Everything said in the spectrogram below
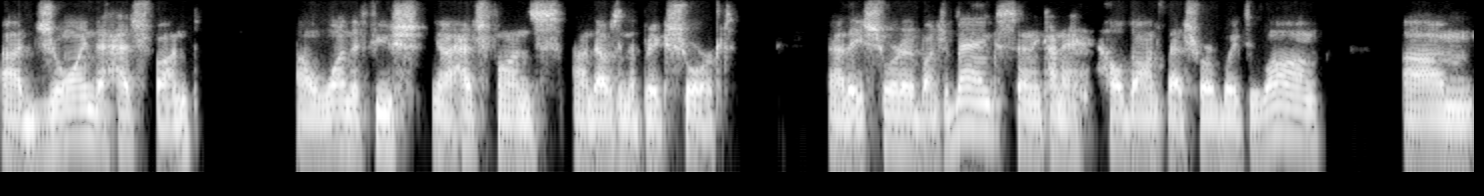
Uh, joined a hedge fund uh, one of the few sh- you know, hedge funds uh, that was in the big short. Uh, they shorted a bunch of banks and kind of held on to that short way too long. Um,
